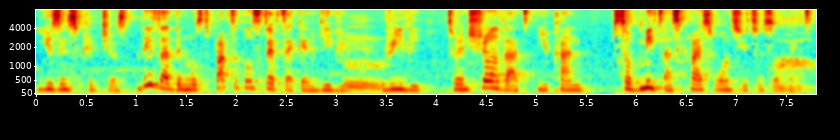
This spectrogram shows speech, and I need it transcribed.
using scriptures. These are the most practical steps I can give you, mm. really, to ensure that you can submit as Christ wants you to submit. Wow.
